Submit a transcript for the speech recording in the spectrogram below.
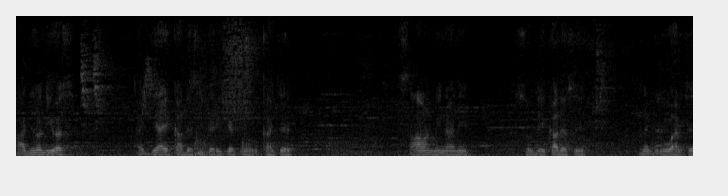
આજનો દિવસ અજ્યા એકાદશી તરીકે પણ ઓળખાય છે. શ્રાવણ મહિનાની શુદ્ધ એકાદશી અને ગુરુવાર છે.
